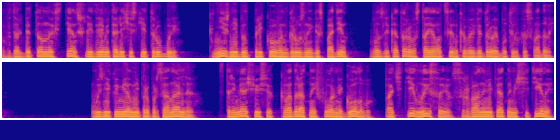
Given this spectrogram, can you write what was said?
Вдоль бетонных стен шли две металлические трубы. К нижней был прикован грузный господин, возле которого стояло цинковое ведро и бутылка с водой. Узник имел непропорциональную, стремящуюся к квадратной форме голову, почти лысую, с рваными пятнами щетины,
